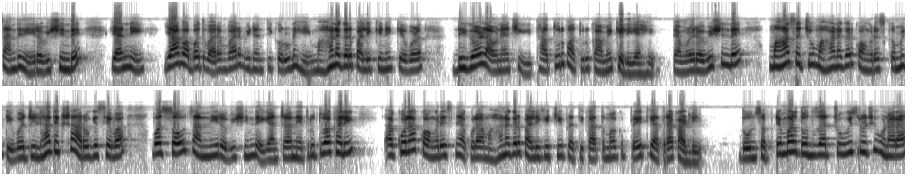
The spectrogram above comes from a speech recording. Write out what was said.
चांदिनी रवी शिंदे यांनी याबाबत वारंवार विनंती करूनही महानगरपालिकेने केवळ ढिगळ लावण्याची थातूर मातूर कामे केली आहे त्यामुळे रवी शिंदे महासचिव महानगर काँग्रेस कमिटी व जिल्हाध्यक्ष आरोग्य सेवा व सौ चांदणी रवी शिंदे यांच्या नेतृत्वाखाली अकोला काँग्रेसने अकोला महानगरपालिकेची प्रतिकात्मक प्रेत यात्रा काढली. दोन सप्टेंबर दोन हजार चोवीस रोजी होणारा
